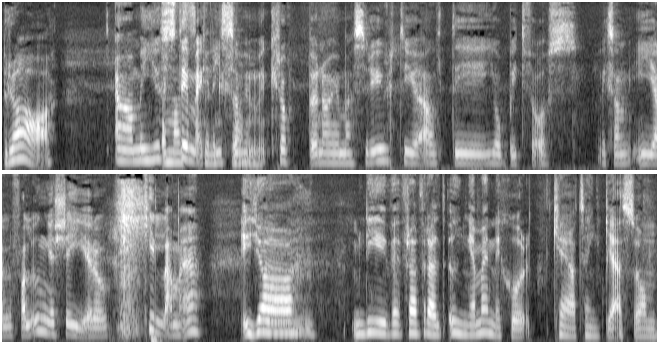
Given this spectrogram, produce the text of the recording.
bra. Ja, men just man det med liksom... liksom- med kroppen och hur man ser ut är ju alltid jobbigt för oss. Liksom, I alla fall unga tjejer och killar med. Ja, Mm. Men det är väl framförallt unga människor kan jag tänka som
